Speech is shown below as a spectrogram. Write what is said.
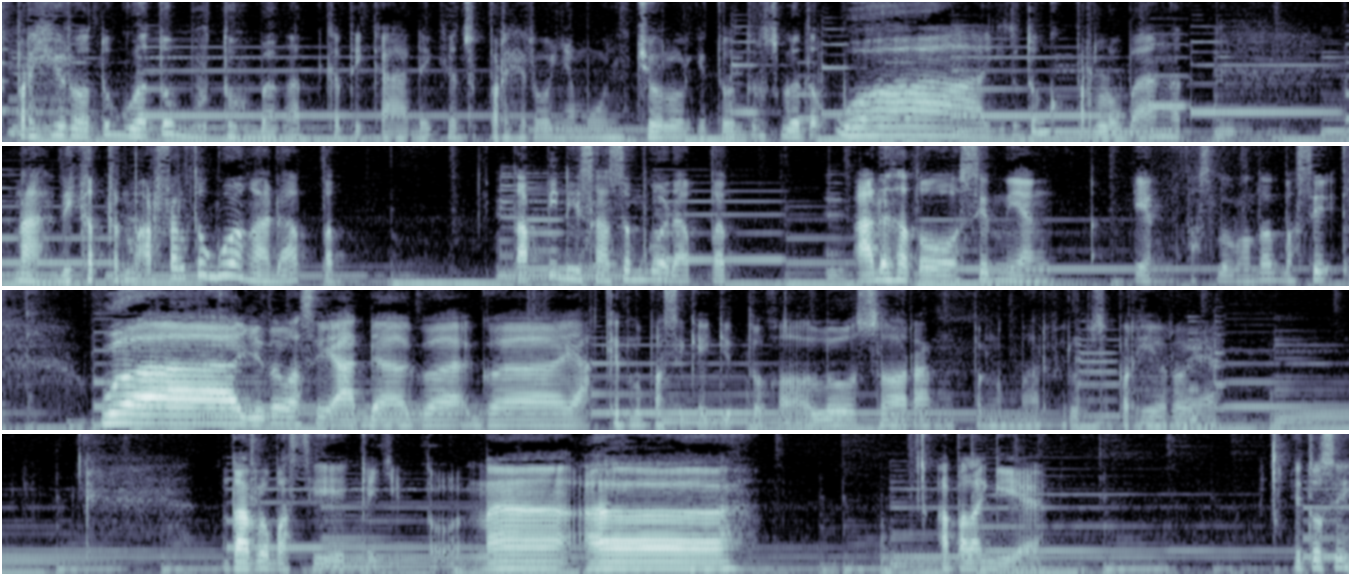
superhero tuh gue tuh butuh banget ketika adegan superhero nya muncul gitu. Terus gue tuh wah gitu tuh gue perlu banget. Nah di Captain Marvel tuh gue nggak dapet. Tapi di Shazam gue dapet. Ada satu scene yang yang pas lu nonton pasti wah gitu pasti ada. Gue gua yakin lu pasti kayak gitu. Kalau lu seorang penggemar film superhero ya ntar lu pasti kayak gitu. Nah uh, apalagi ya? Itu sih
